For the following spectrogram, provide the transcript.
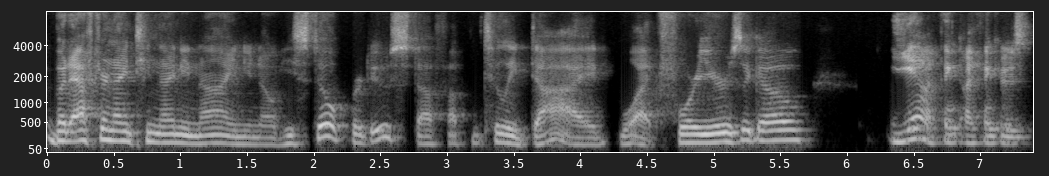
But after 1999 you know he still produced stuff up until he died what 4 years ago? Yeah i think i think it was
